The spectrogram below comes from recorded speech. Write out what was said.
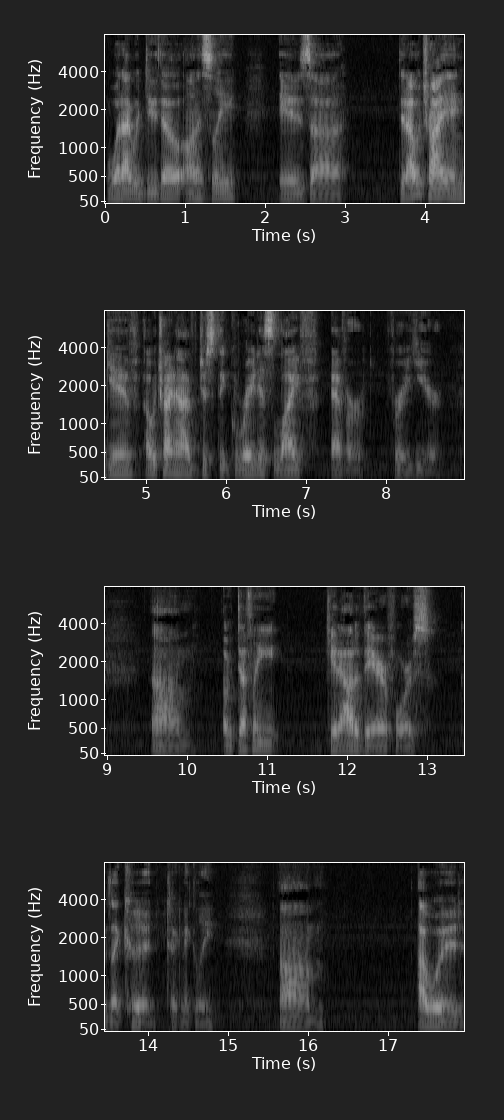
What I would do though, honestly, is uh, that I would try and give. I would try and have just the greatest life ever for a year. Um, I would definitely get out of the Air Force because I could technically. Um, I would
